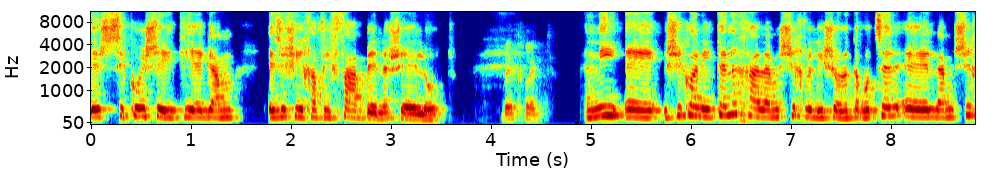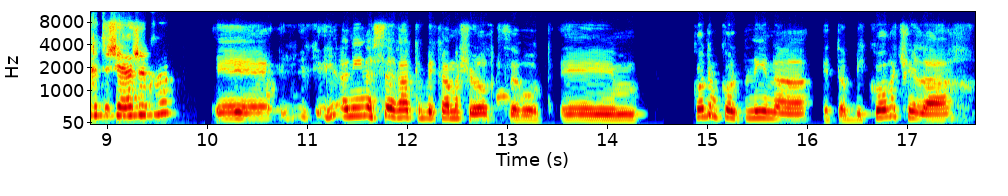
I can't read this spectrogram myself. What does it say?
יש סיכוי שתהיה גם איזושהי חפיפה בין השאלות. בהחלט. אני, אה, שיקו, אני אתן לך להמשיך ולשאול. אתה רוצה אה, להמשיך את השאלה שלך? אה, אני אנסה רק בכמה שאלות קצרות. קודם כל, פנינה, את הביקורת שלך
